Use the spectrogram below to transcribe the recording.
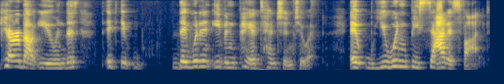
care about you and this it, it they wouldn't even pay attention to it it you wouldn't be satisfied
